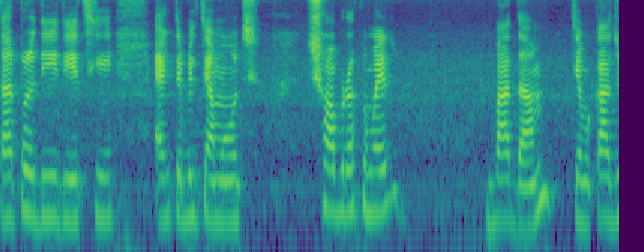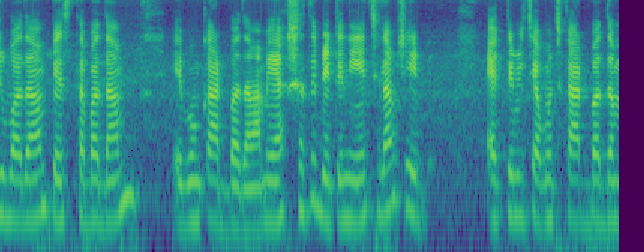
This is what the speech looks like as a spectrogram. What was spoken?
তারপরে দিয়ে দিয়েছি এক টেবিল চামচ সব রকমের বাদাম, যেমন কাজু বাদাম, পেস্তা বাদাম এবং কাঠবাদাম। আমি একসাথে বেটে নিয়েছিলাম সেই এক টেবিল চামচ কাঠবাদাম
